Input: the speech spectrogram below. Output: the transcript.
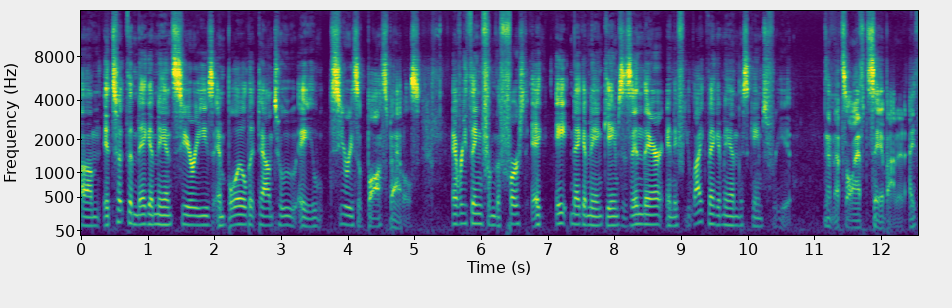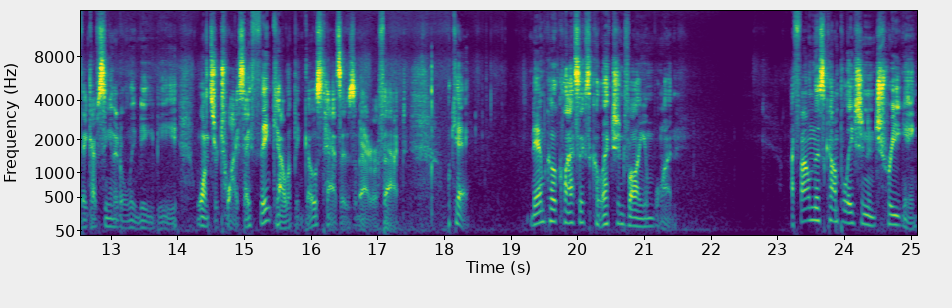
Um, it took the Mega Man series and boiled it down to a series of boss battles. Everything from the first eight Mega Man games is in there, and if you like Mega Man, this game's for you. And that's all I have to say about it. I think I've seen it only maybe once or twice. I think Galloping Ghost has it, as a matter of fact. Okay. Namco Classics Collection Volume 1. I found this compilation intriguing.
